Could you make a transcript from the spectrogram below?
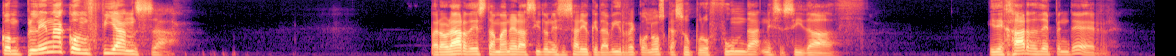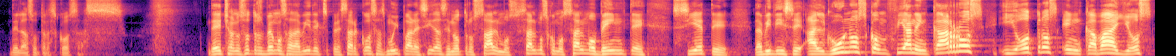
con plena confianza. Para orar de esta manera ha sido necesario que David reconozca su profunda necesidad y dejar de depender de las otras cosas. De hecho, nosotros vemos a David expresar cosas muy parecidas en otros salmos. Salmos como Salmo 27. David dice, algunos confían en carros y otros en caballos,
